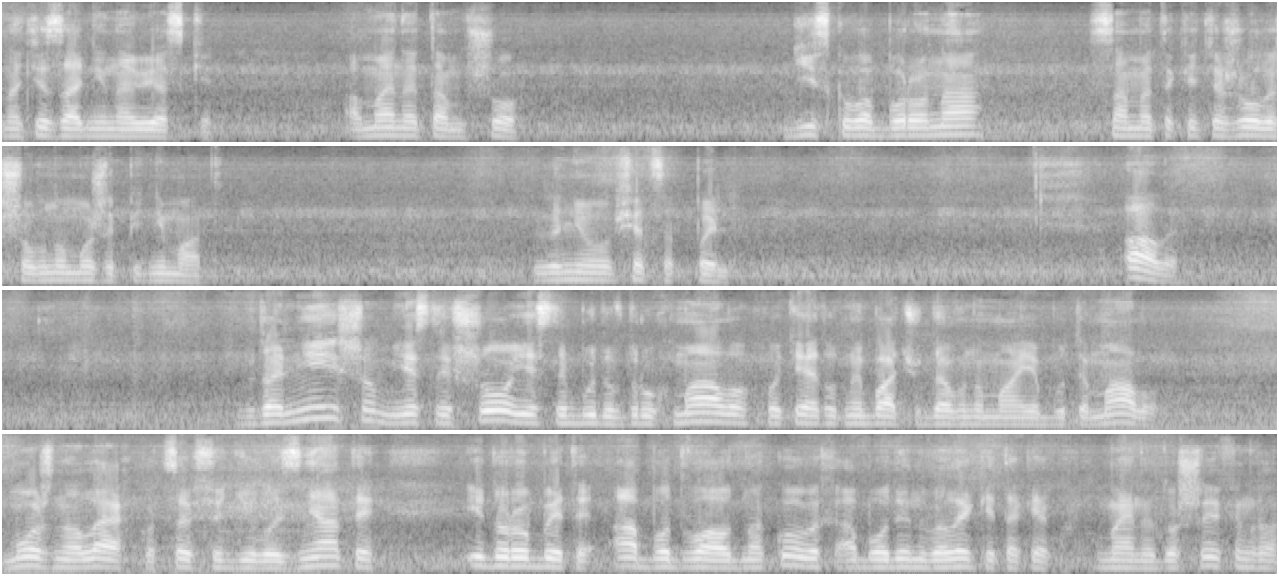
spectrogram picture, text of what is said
на ті задні навіски. А в мене там що? Дискова борона, саме таке тяжоле, що воно може піднімати. Для нього взагалі це пиль. Але в дальнейшем, якщо що, якщо буде вдруг мало, хоча я тут не бачу, де воно має бути мало, можна легко це все діло зняти і доробити або два однакових, або один великий, так як в мене до шифінга,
